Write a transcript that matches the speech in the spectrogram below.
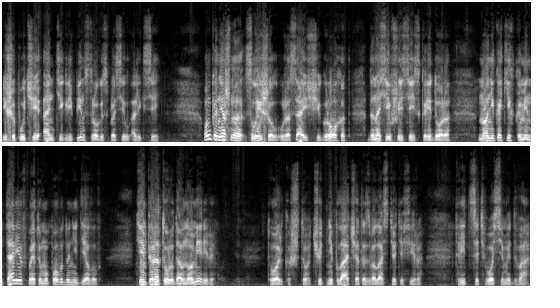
и шипучий антигриппин, строго спросил Алексей. Он, конечно, слышал ужасающий грохот, доносившийся из коридора, но никаких комментариев по этому поводу не делал. Температуру давно мерили. Только что, чуть не плача, отозвалась тетя Фира. Тридцать восемь и два.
